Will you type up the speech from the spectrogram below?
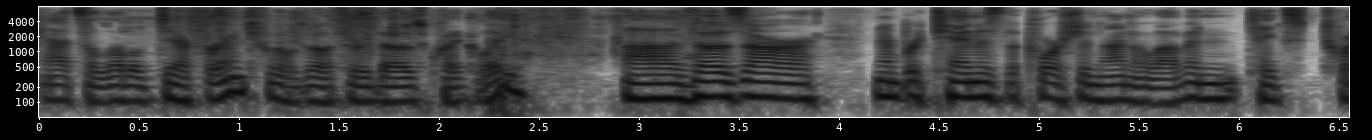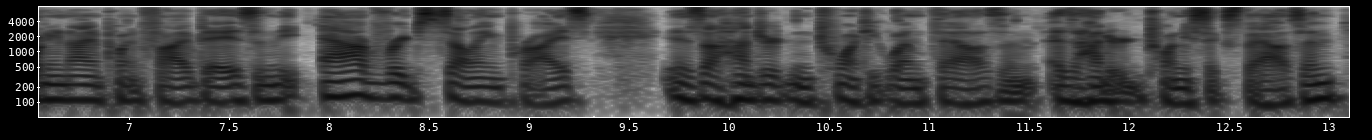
that's a little different. We'll go through those quickly. Uh, those are number 10 is the Porsche 911, takes 29.5 days, and the average selling price is 121,000 as 126,000.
